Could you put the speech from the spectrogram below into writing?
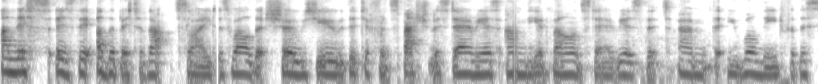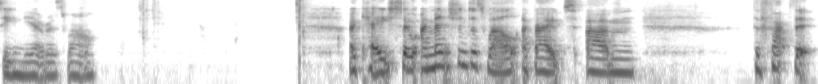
and this is the other bit of that slide as well that shows you the different specialist areas and the advanced areas that um, that you will need for the senior as well. Okay, so I mentioned as well about um, the fact that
